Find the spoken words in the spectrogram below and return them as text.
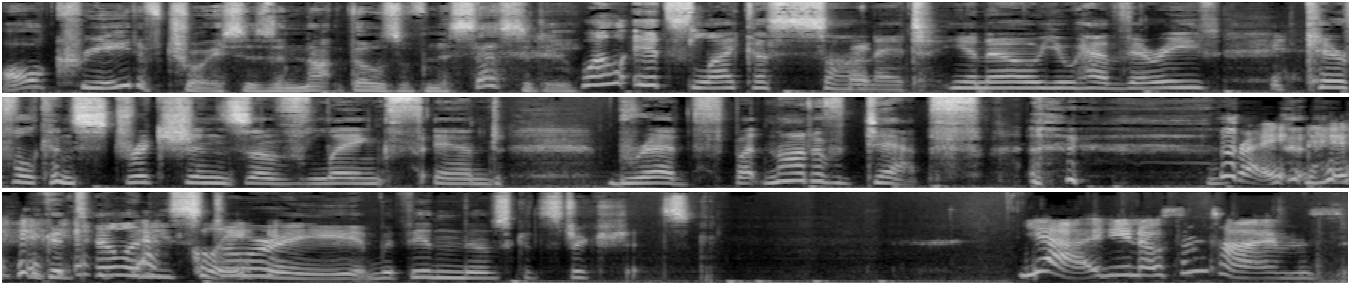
all creative choices and not those of necessity. Well, it's like a sonnet. You know, you have very careful constrictions of length and breadth, but not of depth. right. You could tell any story within those constrictions. Yeah, and you know, sometimes,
